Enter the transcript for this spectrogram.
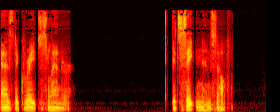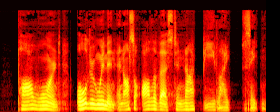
as the great slanderer? It's Satan himself. Paul warned older women and also all of us to not be like Satan.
